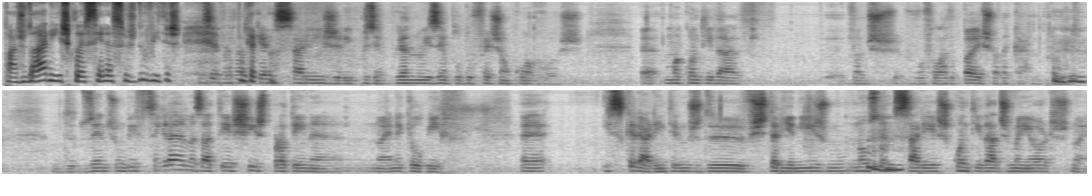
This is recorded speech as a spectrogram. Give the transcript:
para ajudar e esclarecer essas dúvidas. Mas é verdade que é necessário ingerir, por exemplo, pegando no exemplo do feijão com arroz, eh, uma quantidade, eh, vamos, vou falar do peixe ou da carne, pronto, Uhum. de 200, um bife de 100 gramas, há até X de proteína, não é, naquele bife. E se calhar em termos de vegetarianismo não são necessárias quantidades maiores, não é?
